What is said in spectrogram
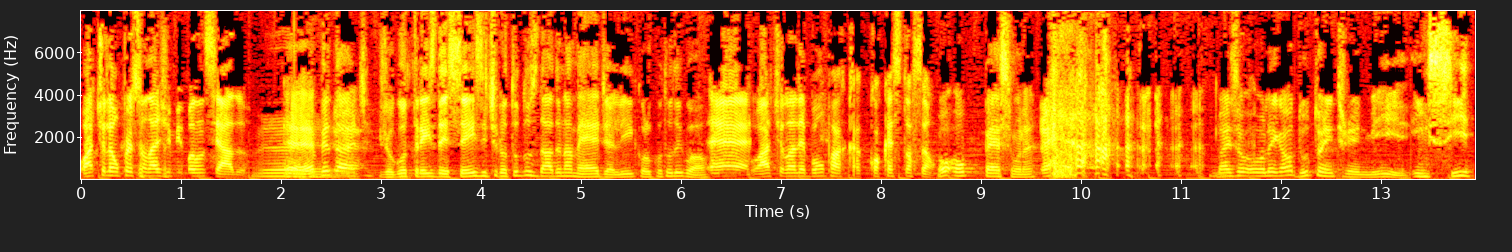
O Attila é um personagem meio balanceado. É, é verdade. Jogou 3D6 e tirou todos os dados na média ali, colocou tudo igual. É, o Attila ele é bom pra qualquer situação. Ou, ou péssimo, né? Mas o, o legal do 23andMe em si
